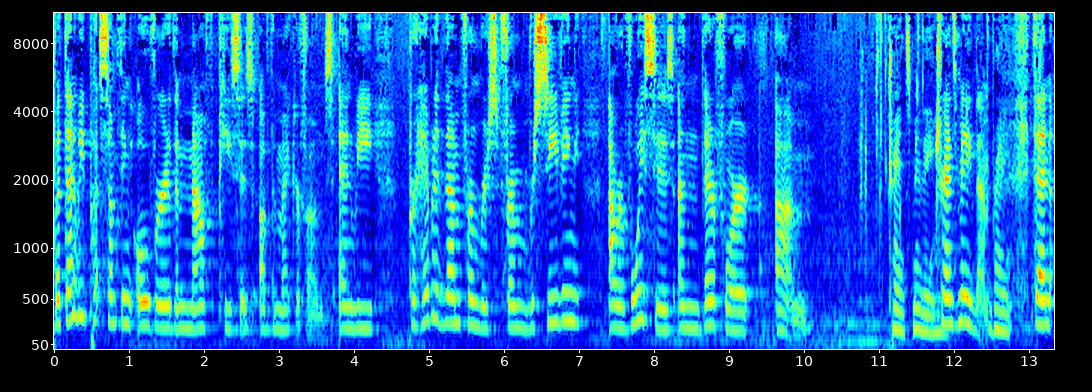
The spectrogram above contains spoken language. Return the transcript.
But then we put something over the mouthpieces of the microphones, and we prohibited them from re- from receiving our voices, and therefore um, transmitting transmitting them. Right. Then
